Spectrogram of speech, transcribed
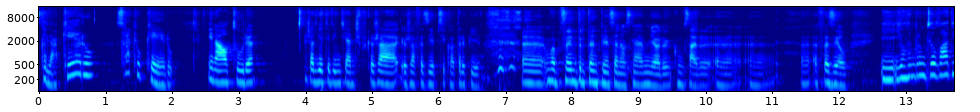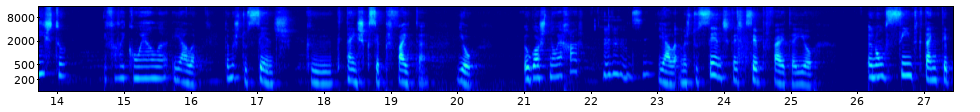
se calhar quero, será que eu quero? E na altura, já devia ter 20 anos, porque eu já, eu já fazia psicoterapia. Uh, uma pessoa, entretanto, pensa, não, se calhar é melhor começar a, a, a fazê-lo. E, e eu lembro-me de ter levado isto. E falei com ela, e ela, então, mas tu sentes que, que tens que ser perfeita? E eu, eu gosto de não errar. Sim. E ela, mas tu sentes que tens que ser perfeita? E eu, eu não sinto que tenho que, ter,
